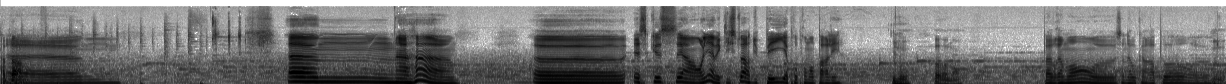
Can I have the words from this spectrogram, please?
Apparemment. Euh... Euh... ah ah. Euh, Est-ce que c'est en lien avec l'histoire du pays à proprement parler? Non, pas vraiment. Pas vraiment, euh, ça n'a aucun rapport. Non.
